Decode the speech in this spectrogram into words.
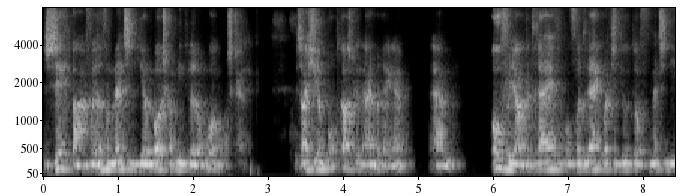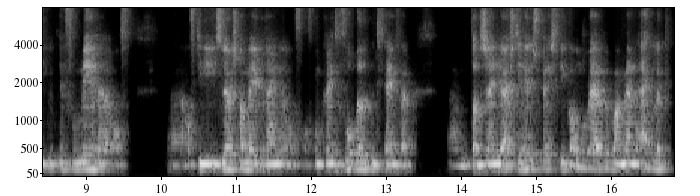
zichtbaar voor heel veel mensen die jouw boodschap niet willen horen waarschijnlijk. Dus als je een podcast kunt uitbrengen um, over jouw bedrijf, over het werk wat je doet, of mensen die je kunt informeren, of uh, of die iets leuks kan meebrengen of, of concrete voorbeelden kunt geven. Um, dat zijn juist die hele specifieke onderwerpen waar men eigenlijk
